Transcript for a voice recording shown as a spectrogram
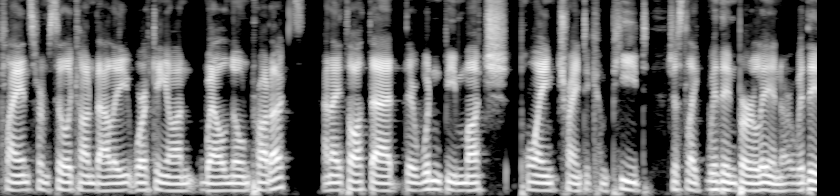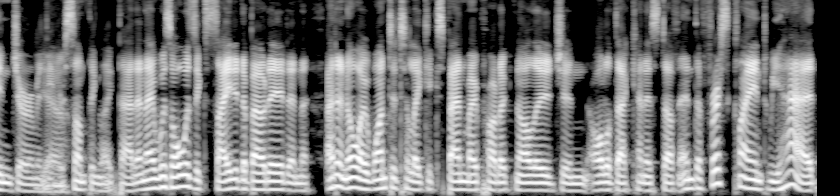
clients from Silicon Valley working on well known products. And I thought that there wouldn't be much point trying to compete just like within Berlin or within Germany Yeah. or something like that. And I was always excited about it. And I don't know, I wanted to like expand my product knowledge and all of that kind of stuff. And the first client we had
